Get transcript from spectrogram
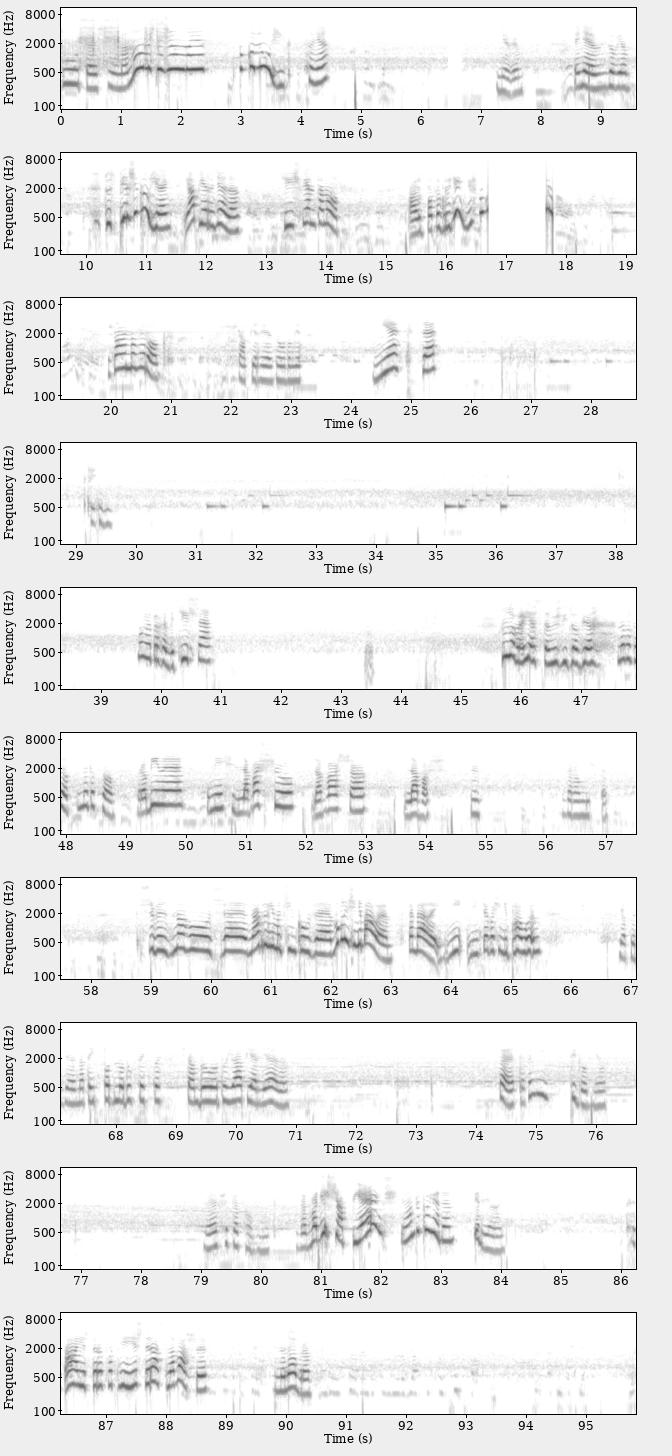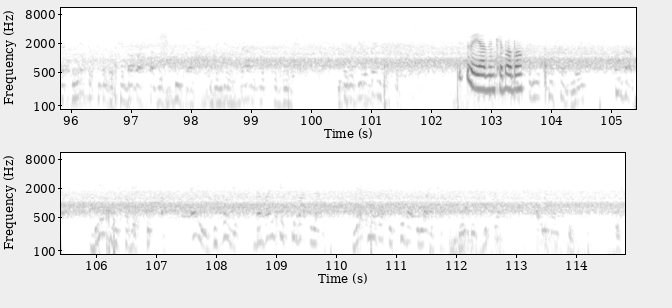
Tu też nie ma. No myślę, że ona jest spoko luzik, co nie? Nie wiem. Ja nie wiem, widzowie. To jest pierwszy grudzień. Ja pierdzielę. Czyli święta noc. Ale po co grudzień? Już po Już mamy nowy rok. Ja pierdzielę do mnie. Nie chcę. Ktoś do mnie. Może trochę wyciszę. No dobra, jestem już widzowie. No to co? No to co? Robimy umieść lawaszu, lawasza, lawasz. Hmm. Zarąbiste. Żeby znowu, że na drugim odcinku, że w ogóle się nie bałem. Tak dalej. Ni niczego się nie bałem. Ja pierdzielę, na tej podlodówce co coś tam było, to ja pierdzielę. Co jest? Pracownik tygodnia. Najlepszy pracownik. Za 25? Ja mam tylko jeden. Spierdzielaj. A, jeszcze raz potnie, jeszcze raz lawaszy. No dobra. Będzie mieć problem, bo chcę, żebym robiła wszystko szybko. Bo jak nie, to ci tego kebaba wsadzisz w dupę i będziesz żarł go przez miesiąc. I to dopiero będzie szybko. Ja sobie jadę kebaba. Czy nie poszedłeś? Co dalej? Biegnij sobie w kubka. Ej, widzowie, dawajcie suba i lajka. Jak nie dacie suba i lajka, nie widzicie? Stoi wam wszystko. Pod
